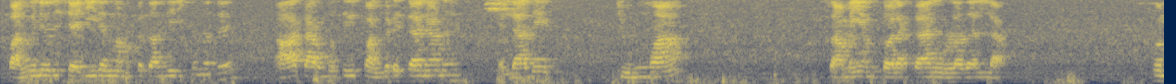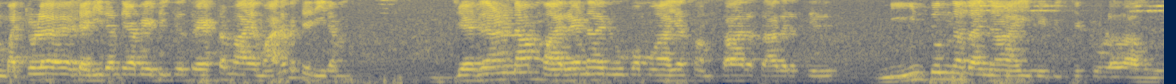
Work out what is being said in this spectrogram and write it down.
അപ്പം അങ്ങനെ ഒരു ശരീരം നമുക്ക് തന്നിരിക്കുന്നത് ആ കർമ്മത്തിൽ പങ്കെടുക്കാനാണ്. അല്ലാതെ ചുമ്മാ സമയം തൊലക്കാനുള്ളതല്ല. മറ്റുള്ള ശരീരത്തെ അപേക്ഷിച്ച് ശ്രേഷ്ഠമായ മാനവ ശരീരം ജനന മരണ രൂപമായ സംസാര സാഗരത്തിൽ നീന്തുന്നതിനായി ലഭിച്ചിട്ടുള്ളതാകുന്നു.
